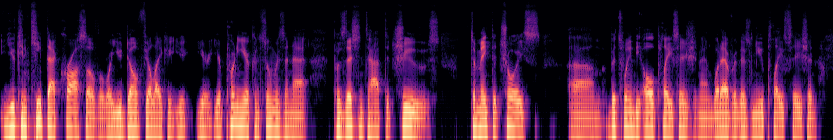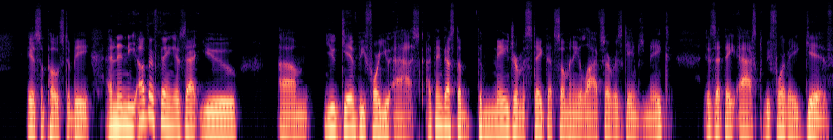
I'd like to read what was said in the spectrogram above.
you can keep that crossover where you don't feel like you, you're you're putting your consumers in that position to have to choose to make the choice um, between the old PlayStation and whatever this new PlayStation is supposed to be. And then the other thing is that you um, you give before you ask. I think that's the the major mistake that so many live service games make is that they ask before they give.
